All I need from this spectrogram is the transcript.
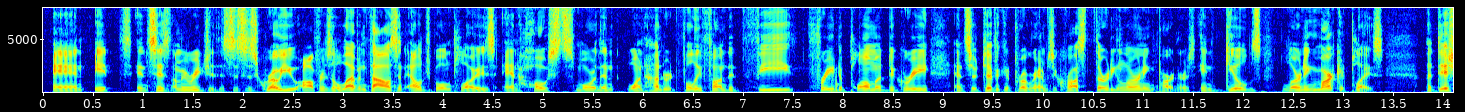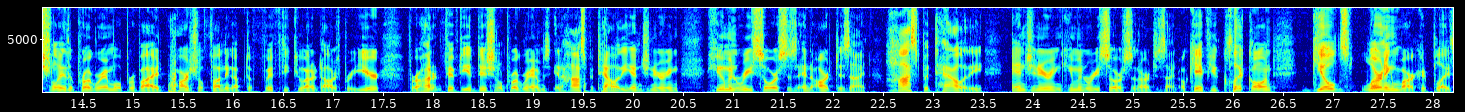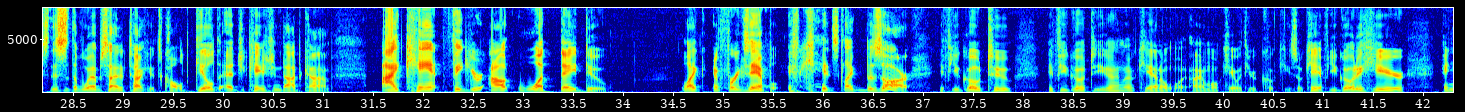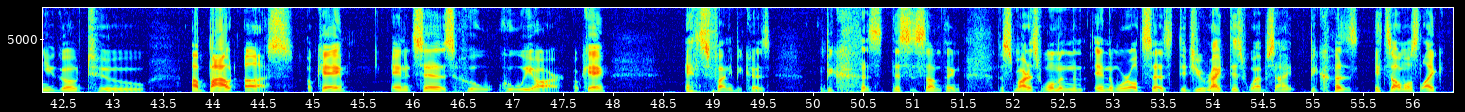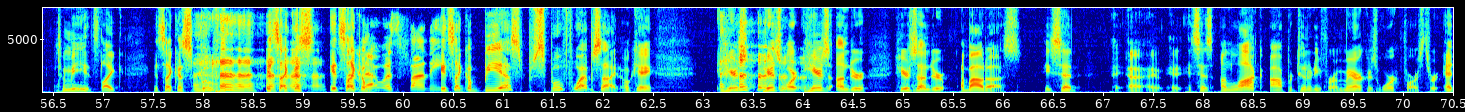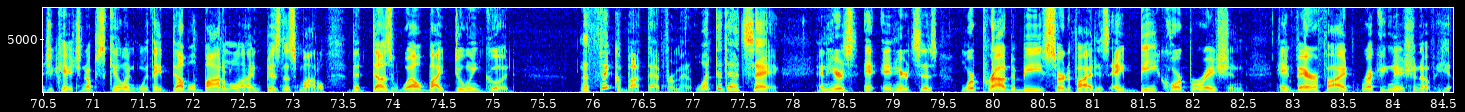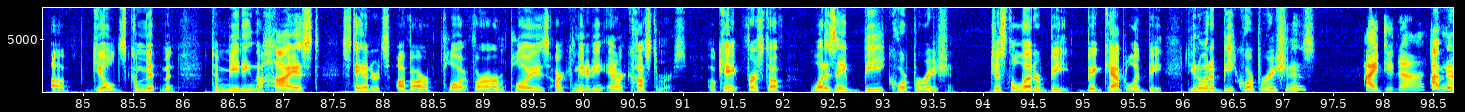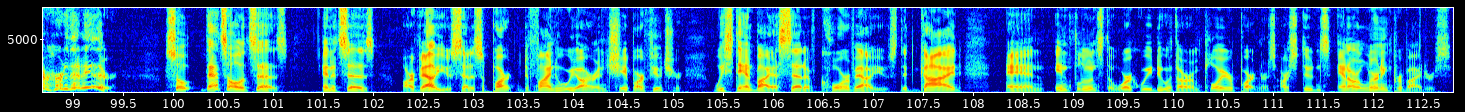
And it, it says, let me read you this. This says, GrowU offers 11,000 eligible employees and hosts more than 100 fully funded fee free diploma, degree, and certificate programs across 30 learning partners in Guild's Learning Marketplace. Additionally, the program will provide partial funding up to $5,200 per year for 150 additional programs in hospitality, engineering, human resources, and art design. Hospitality, engineering, human resources, and art design. Okay, if you click on Guild's Learning Marketplace, this is the website of Tucky. It's called guildeducation.com. I can't figure out what they do. Like, for example, if it's like bizarre. If you go to, if you go to, you go, okay, I don't I'm okay with your cookies. Okay, if you go to here and you go to about us, okay? And it says who who we are, okay? And it's funny because because this is something the smartest woman in the world says, "Did you write this website?" Because it's almost like to me it's like it's like a spoof. it's like a it's like a that was funny. It's like a BS spoof website, okay? Here's here's what here's under here's under about us. He said uh, it says unlock opportunity for America's workforce through education upskilling with a double bottom line business model that does well by doing good. Now think about that for a minute. What did that say? And here's and here it says we're proud to be certified as a B corporation, a verified recognition of of Guild's commitment to meeting the highest standards of our for our employees, our community, and our customers. Okay, first off, what is a B corporation? Just the letter B, big capital A B. Do you know what a B corporation is? I do not. I've never heard of that either. So that's all it says. And it says, Our values set us apart, define who we are, and shape our future. We stand by a set of core values that guide and influence the work we do with our employer partners, our students, and our learning providers.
